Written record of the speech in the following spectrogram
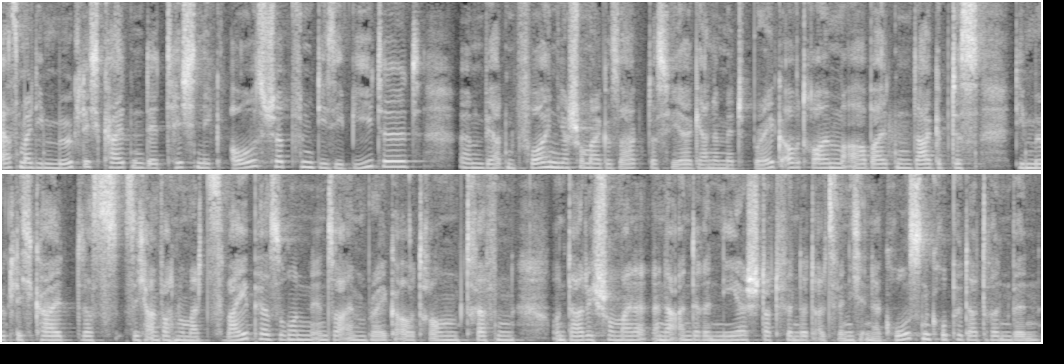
erstmal die Möglichkeiten der Technik ausschöpfen, die sie bietet. Ähm, wir hatten vorhin ja schon mal gesagt, dass wir gerne mit Breakout-Räumen arbeiten. Da gibt es die Möglichkeit, dass sich einfach nur mal zwei Personen in so einem Breakout-Raum treffen und dadurch schon mal eine andere Nähe stattfindet, als wenn ich in der großen Gruppe da drin bin.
